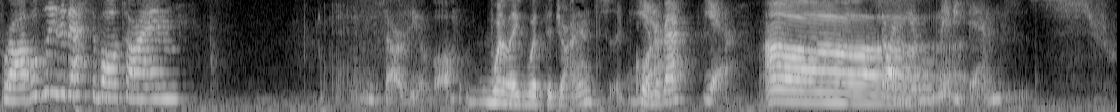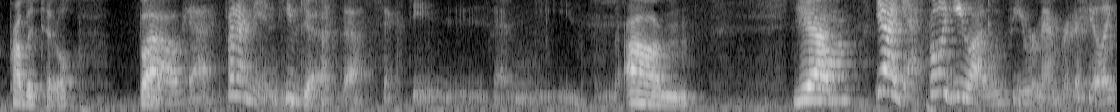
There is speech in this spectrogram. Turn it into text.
probably the best of all time. It's arguable. what like with the Giants quarterback? Yeah, Uh, it's arguable. Maybe Simms. probably Tittle, but. oh, okay. But I mean, he was in Yeah. like the 60s, 70s. Um, yeah, Um, yeah, I guess. But like Eli would be remembered. I feel like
